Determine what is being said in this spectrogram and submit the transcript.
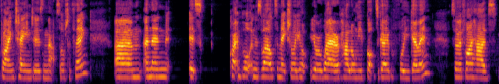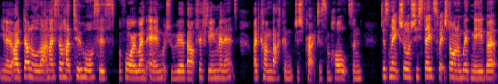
flying changes and that sort of thing. Um, and then it's quite important as well to make sure you're you're aware of how long you've got to go before you go in. So if I had, you know, I'd done all that and I still had two horses before I went in, which would be about 15 minutes, I'd come back and just practice some halts and just make sure she stayed switched on and with me. But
